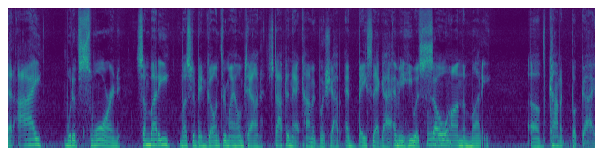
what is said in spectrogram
That I would have sworn somebody must have been going through my hometown, stopped in that comic book shop, and based that guy. I mean, he was so on the money of comic book guy.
